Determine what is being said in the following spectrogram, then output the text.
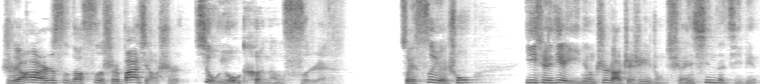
只要二十四到四十八小时就有可能死人。所以四月初，医学界已经知道这是一种全新的疾病，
